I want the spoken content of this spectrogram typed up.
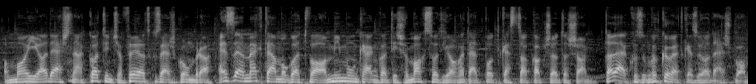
a mai adásnál, kattints a feliratkozás gombra, ezzel megtámogatva a mi munkánkat is a Maxot Akatát podcasttal kapcsolatosan. Találkozunk a következő adásban.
